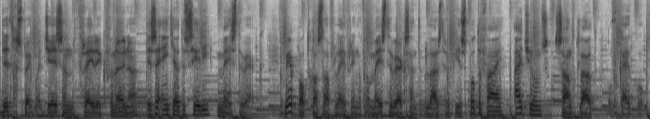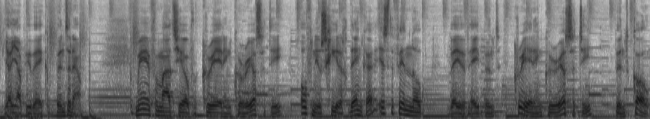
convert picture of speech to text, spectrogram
Dit gesprek met Jason Frederik van Eunen is er eentje uit de serie Meesterwerk. Meer podcastafleveringen van Meesterwerk zijn te beluisteren via Spotify, iTunes, Soundcloud of kijk op janjapubeek.nl. Meer informatie over Creating Curiosity of nieuwsgierig denken is te vinden op www.creatingcuriosity.co.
